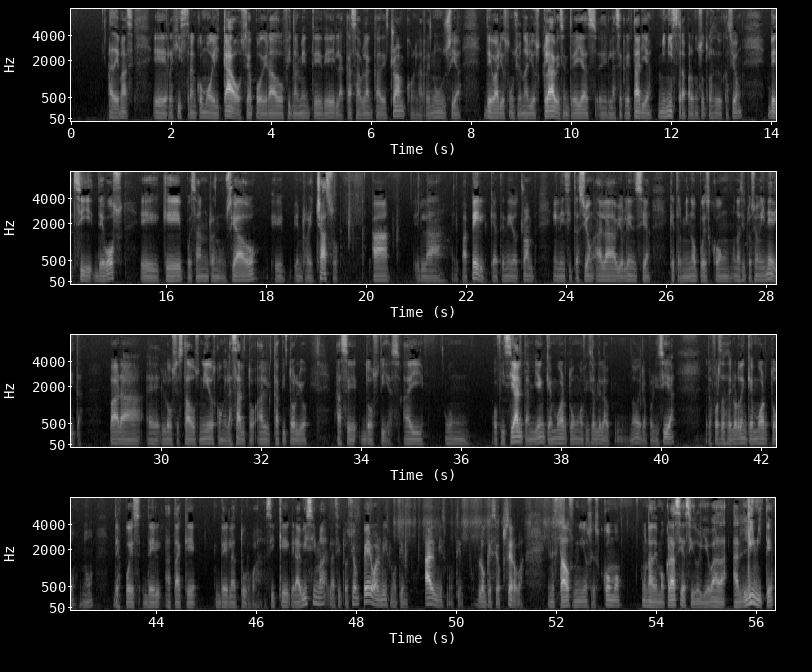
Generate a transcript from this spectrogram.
además eh, registran cómo el caos se ha apoderado finalmente de la Casa Blanca de Trump con la renuncia de varios funcionarios claves, entre ellas eh, la secretaria ministra para nosotros de Educación, Betsy DeVos, eh, que pues han renunciado eh, en rechazo a la, el papel que ha tenido Trump en la incitación a la violencia que terminó pues con una situación inédita para eh, los Estados Unidos con el asalto al Capitolio hace dos días. Hay un oficial también que ha muerto, un oficial de la, ¿no? de la policía, de las fuerzas del orden que ha muerto ¿no? después del ataque de la turba. Así que gravísima la situación, pero al mismo tiempo, al mismo tiempo, lo que se observa en Estados Unidos es cómo una democracia ha sido llevada al límite,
